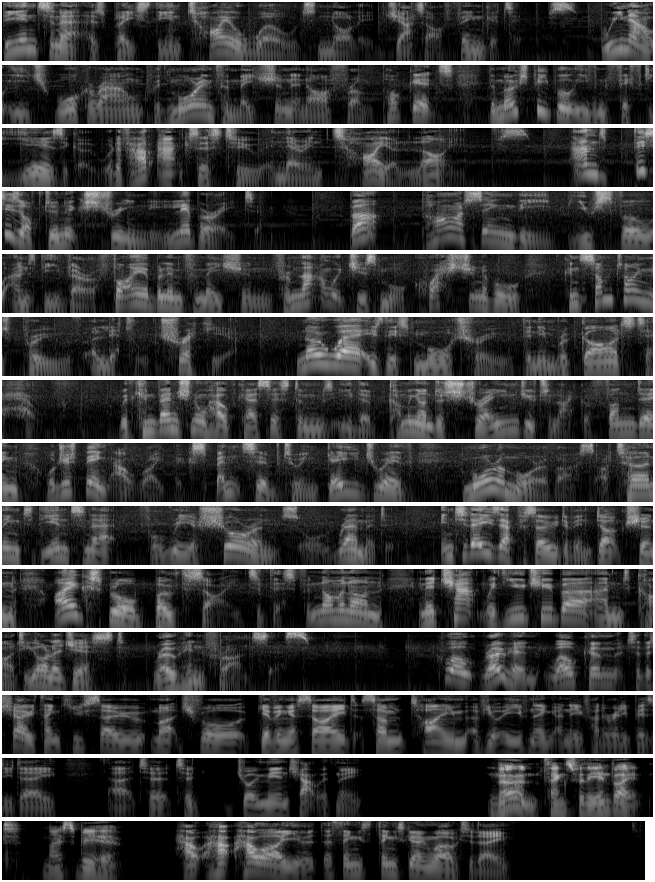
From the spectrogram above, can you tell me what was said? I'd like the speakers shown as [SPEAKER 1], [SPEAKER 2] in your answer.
[SPEAKER 1] The internet has placed the entire world's knowledge at our fingertips. We now each walk around with more information in our front pockets than most people even 50 years ago would have had access to in their entire lives. And this is often extremely liberating. But parsing the useful and the verifiable information from that which is more questionable can sometimes prove a little trickier. Nowhere is this more true than in regards to health. With conventional healthcare systems either coming under strain due to lack of funding or just being outright expensive to engage with, more and more of us are turning to the internet for reassurance or remedy. In today's episode of Induction, I explore both sides of this phenomenon in a chat with YouTuber and cardiologist Rohin Francis. Well, Rohin, welcome to the show. Thank you so much for giving aside some time of your evening. I know you've had a really busy day uh, to to join me and chat with me.
[SPEAKER 2] No, thanks for the invite. Nice to be here.
[SPEAKER 1] How how how are you? Are things things going well today?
